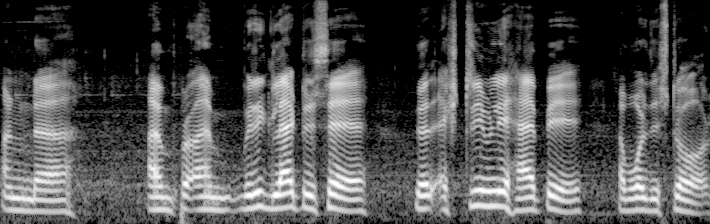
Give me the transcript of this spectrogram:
and uh, I'm, I'm very glad to say we're extremely happy about this tour.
